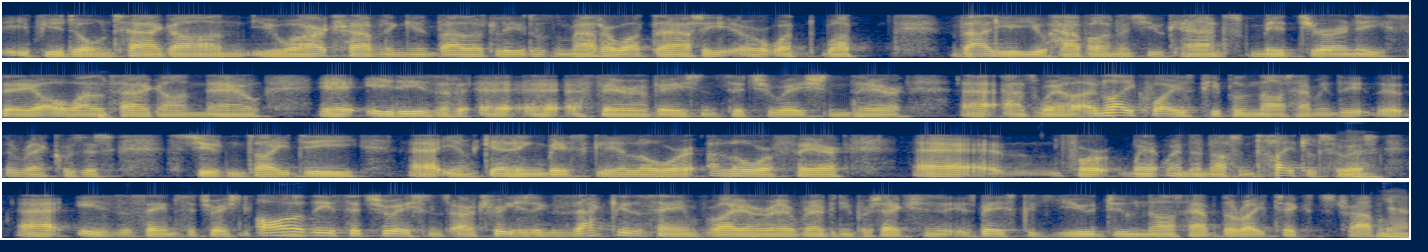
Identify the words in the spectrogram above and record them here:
if you don't don't tag on, you are travelling invalidly. It doesn't matter what data or what, what value you have on it. You can't mid journey say, oh, I'll tag on now. it, is a, a, a, fare evasion situation there uh, as well. And likewise, people not having the, the, the requisite student ID, uh, you know, getting basically a lower a lower fare uh, for when, when, they're not entitled to it, uh, is the same situation. All of these situations are treated exactly the same by our revenue protection. Is basically you do not have the right ticket to travel. Yeah.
